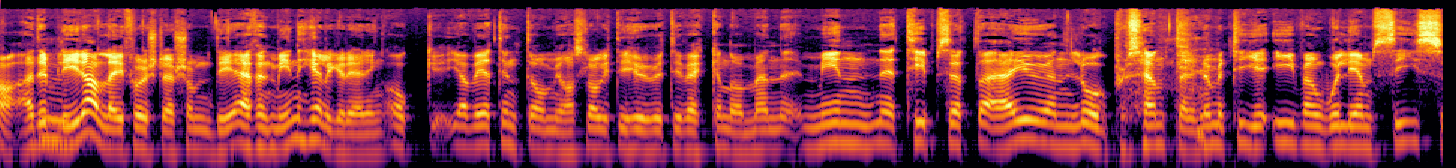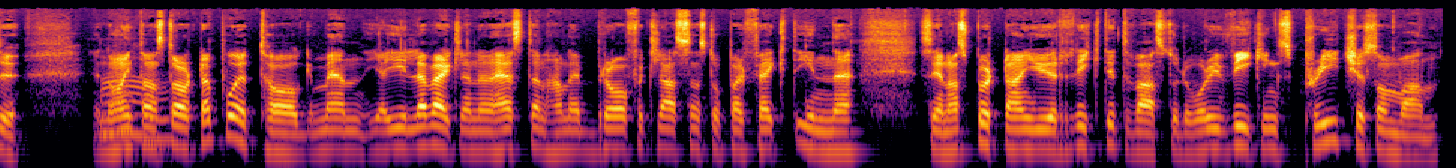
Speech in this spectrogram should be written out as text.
Ja, det blir alla i första eftersom det är även min helgardering och jag vet inte om jag har slagit i huvudet i veckan då men min tipsetta är ju en lågprocentare, nummer 10 Ivan Williams Sisu. Nu har inte han startat på ett tag men jag gillar verkligen den här hästen. Han är bra för klassen, står perfekt inne. Senast spurtade han ju riktigt vasst och då var det ju Vikings Preacher som vann.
